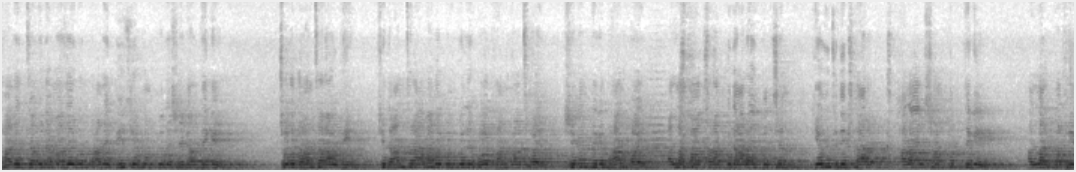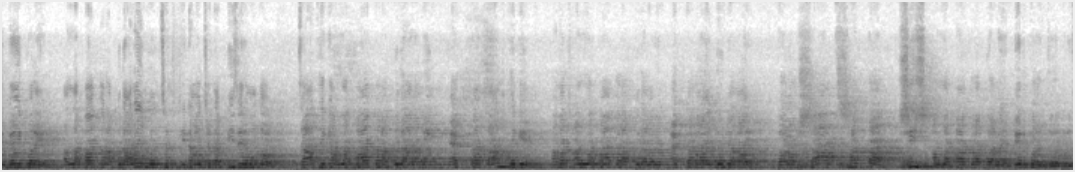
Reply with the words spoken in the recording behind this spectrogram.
ধানের জমিন আমরা যখন ধানের বীজ রোপণ করলে সেখান থেকে ছোট ধান চারা উঠে, সে ধান চারা আবার রোপণ করলে বড় ধান গাছ হয়, সেখান থেকে ধান হয়। আল্লাহ পাক রাব্বুল আলামিন বলছেন, কেউ যদি তার হালাল সম্পদ থেকে আল্লাহর পথে ব্যয় করে, আল্লাহ পাক রাব্বুল আলামিন বলছেন, এটা হচ্ছে একটা বীজের মতো। যা থেকে আল্লাহ পাক রাব্বুল আলামিন একটা দান থেকে, আমার আল্লাহ পাক রাব্বুল আলামিন একটা নয়, দুইটা নয়, বরং সাত, সাতটা শীষ আল্লাহ পাক রাব্বুল আলামিন বের করেন জোরে বলি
